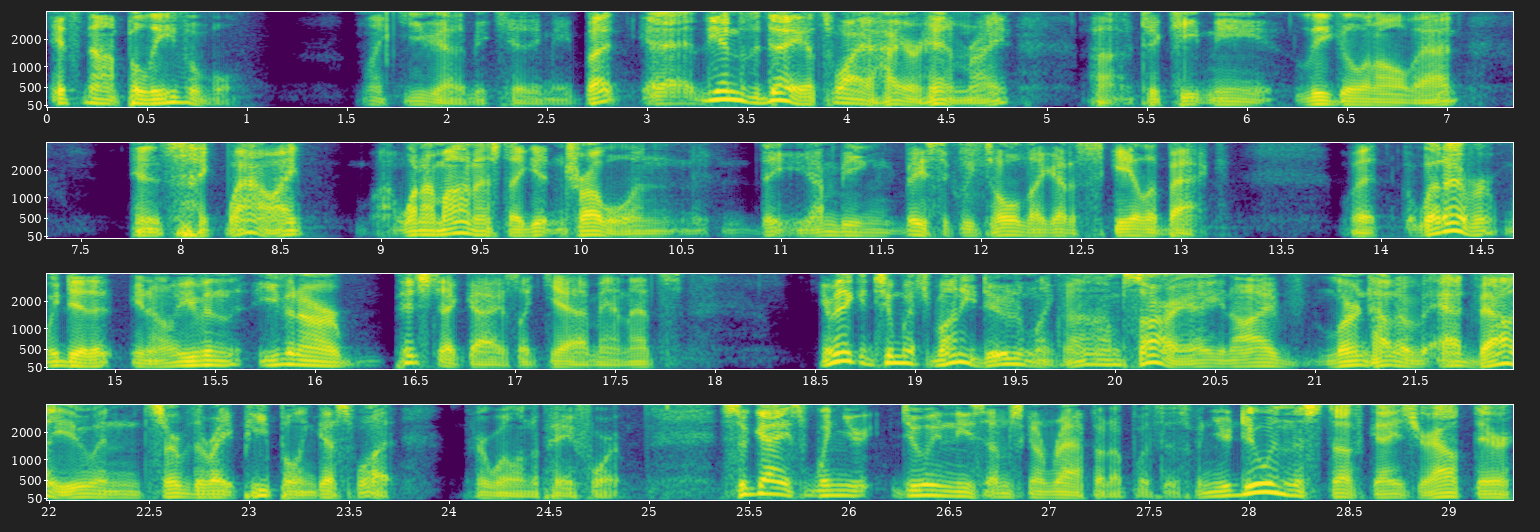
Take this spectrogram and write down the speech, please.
It's not believable. I'm like, you got to be kidding me. But at the end of the day, that's why I hire him, right? Uh, to keep me legal and all that. And it's like, wow, I when I'm honest, I get in trouble and they, I'm being basically told I got to scale it back. But whatever, we did it. You know, even even our pitch deck guys like, yeah, man, that's you're making too much money, dude. I'm like, oh, I'm sorry. I, you know, I've learned how to add value and serve the right people, and guess what? They're willing to pay for it. So, guys, when you're doing these, I'm just going to wrap it up with this. When you're doing this stuff, guys, you're out there.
